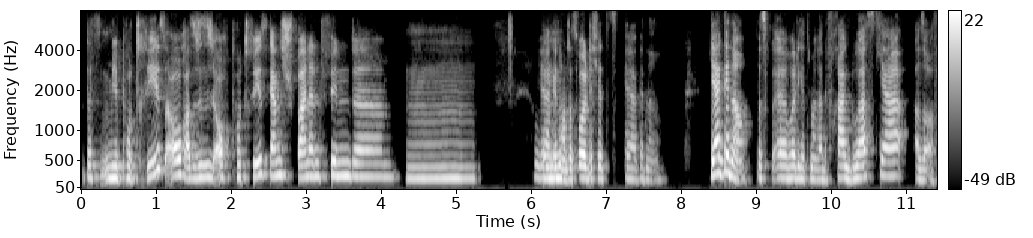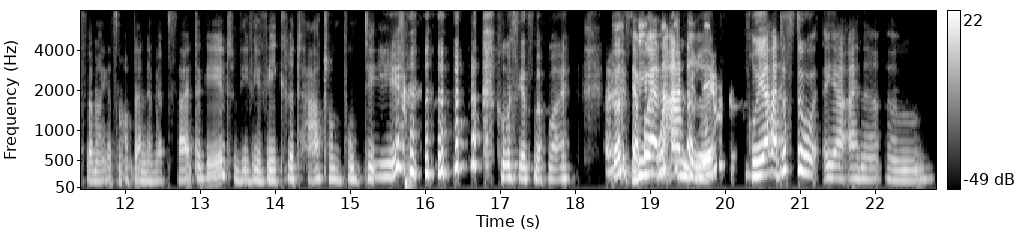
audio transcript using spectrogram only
dass mir Porträts auch, also dass ich auch Porträts ganz spannend finde. Mm. Ja, und genau, das wollte ich jetzt, ja, genau. Ja, genau. Das äh, wollte ich jetzt mal gerade fragen. Du hast ja, also auf, wenn man jetzt mal auf deine Webseite geht, www.grithartung.de, muss jetzt nochmal. Du hattest ja Wie vorher eine andere. Früher hattest du ja eine ähm,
